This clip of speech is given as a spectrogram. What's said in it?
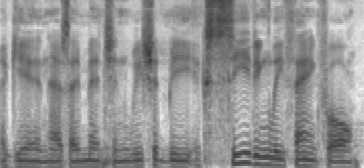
Again, as I mentioned, we should be exceedingly thankful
